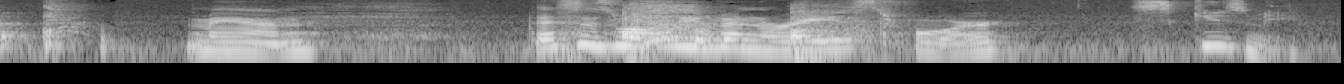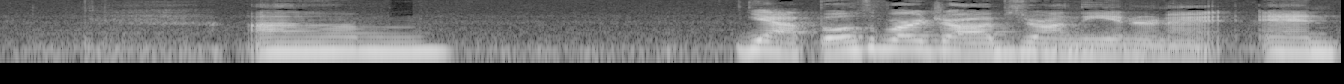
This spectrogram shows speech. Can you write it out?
man, this is what we've been raised for. Excuse me. Um yeah, both of our jobs are on the internet. And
